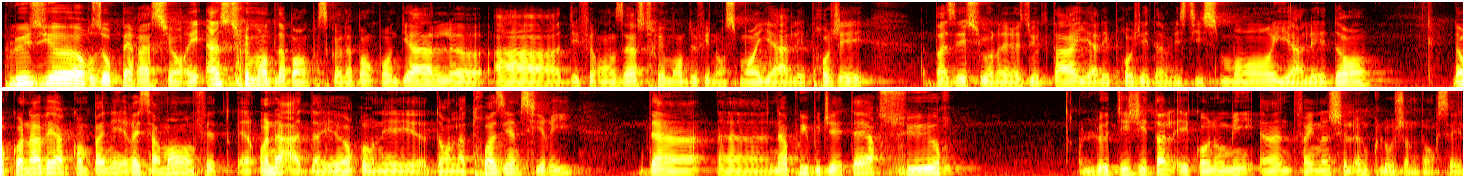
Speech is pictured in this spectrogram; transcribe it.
plusieurs opérations et instruments de la banque, parce que la Banque mondiale a différents instruments de financement, il y a les projets basé sur les résultats, il y a les projets d'investissement, il y a les dons. Donc on avait accompagné récemment, en fait, on a d'ailleurs, on est dans la troisième série d'un appui budgétaire sur le Digital Economy and Financial Inclusion. Donc c'est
